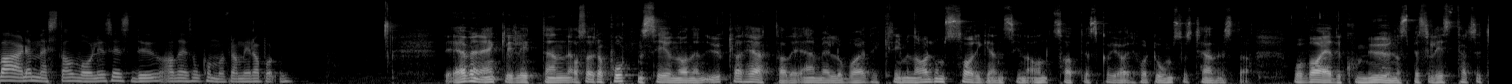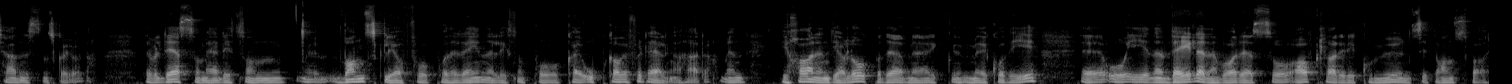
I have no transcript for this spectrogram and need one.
hva er det mest alvorlige, syns du, av det som kommer fram i rapporten? Det er vel egentlig litt den, altså Rapporten sier jo noe av den uklarheten det er mellom hva er det kriminalomsorgen sine ansatte skal gjøre i forhold til omsorgstjenester, og hva er det kommunen og spesialisthelsetjenesten skal gjøre. da. Det er vel det som er litt sånn eh, vanskelig å få på det rene, liksom på hva er oppgavefordelinga her. da. Men vi har en dialog på det med, med KDI, eh, og i den veilederen vår så avklarer vi kommunen sitt ansvar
